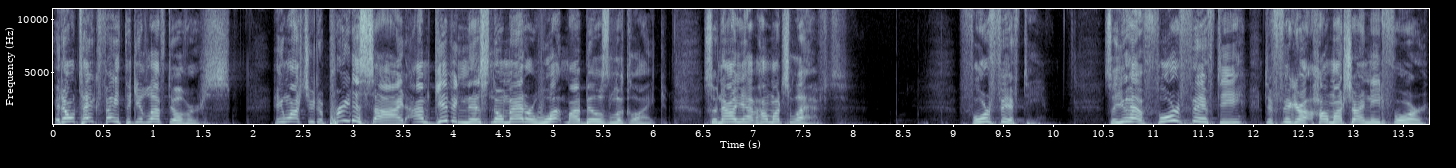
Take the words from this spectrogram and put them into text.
It don't take faith to give leftovers. He wants you to pre-decide, I'm giving this no matter what my bills look like. So now you have how much left? 450. So you have 450 to figure out how much I need for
